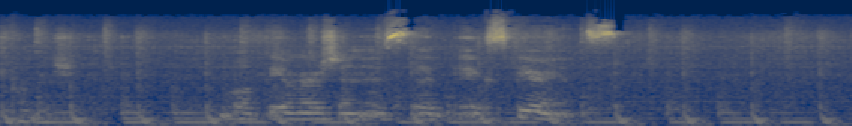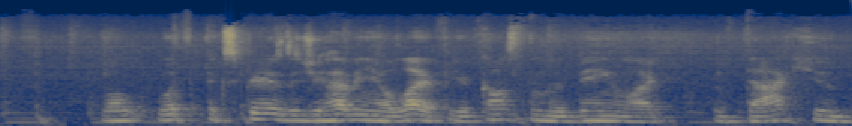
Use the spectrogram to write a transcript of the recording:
information? Well, the immersion is an experience. Well, what experience did you have in your life? You're constantly being like vacuumed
